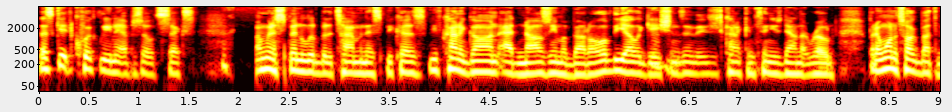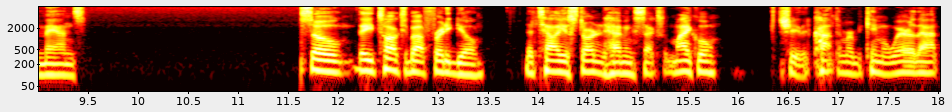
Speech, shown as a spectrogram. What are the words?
Let's get quickly into episode six. Okay. I'm going to spend a little bit of time on this because we've kind of gone ad nauseum about all of the allegations and it just kind of continues down that road. But I want to talk about the Manns. So they talked about Freddie Gill. Natalia started having sex with Michael. She either caught them or became aware of that.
